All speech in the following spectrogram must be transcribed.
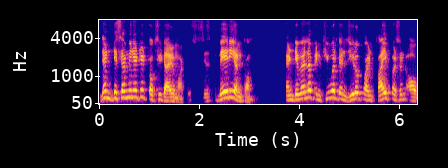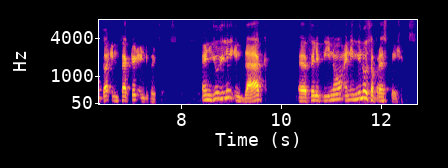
Then disseminated coccidioidomycosis is very uncommon and develop in fewer than 0.5% of the infected individuals and usually in Black, uh, Filipino, and immunosuppressed patients.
